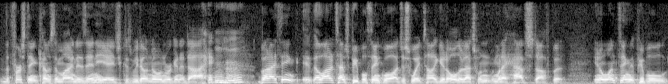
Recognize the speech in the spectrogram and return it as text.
the first thing that comes to mind is any age because we don't know when we're going to die. Mm-hmm. But I think it, a lot of times people think, well, I'll just wait till I get older. That's when, when I have stuff. But you know, one thing that people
